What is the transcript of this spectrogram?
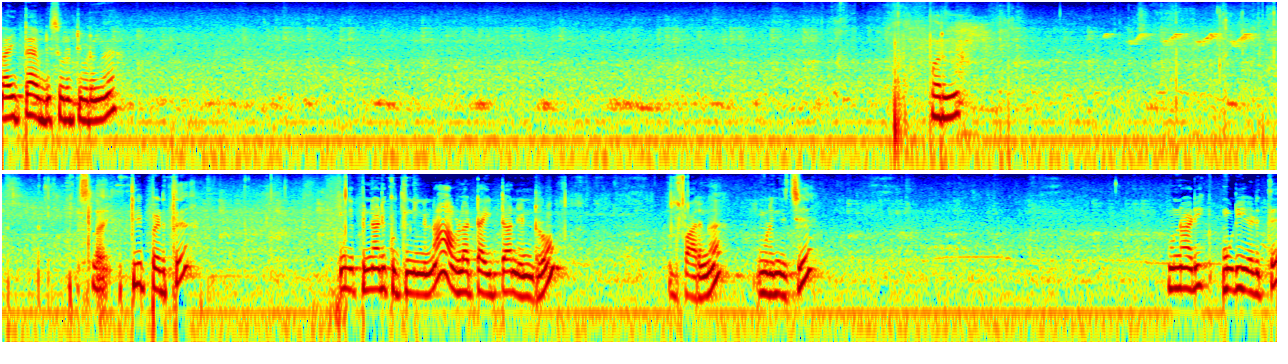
லைட்டாக இப்படி சுருட்டி விடுங்க. பாருங்க. ஸ்லை கிளிப் எடுத்து இங்கே பின்னாடி குத்துனீங்கன்னா அவ்வளோ டைட்டாக நின்றும். பாருங்கள் முடிஞ்சிச்சு. முன்னாடி முடி எடுத்து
